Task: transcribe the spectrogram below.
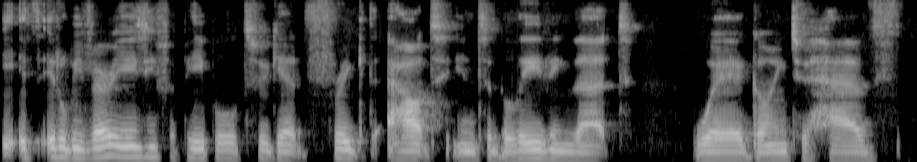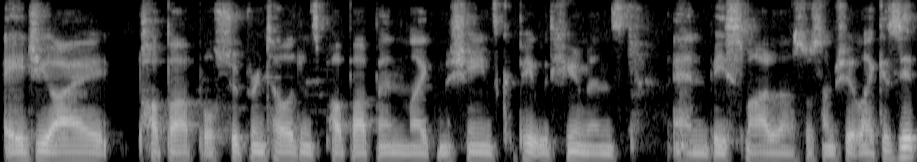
it's, it'll be very easy for people to get freaked out into believing that we're going to have AGI pop up or super intelligence pop up and like machines compete with humans and be smarter than us or some shit. Like as if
